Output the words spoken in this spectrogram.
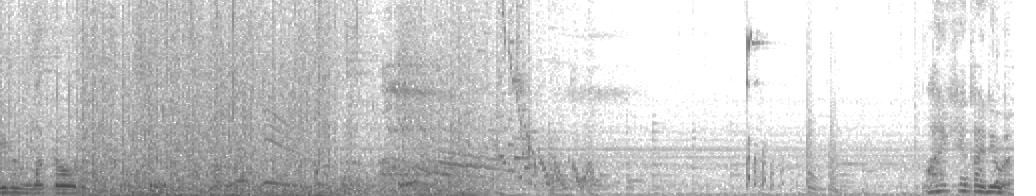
even let go of the Why can't I do it?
